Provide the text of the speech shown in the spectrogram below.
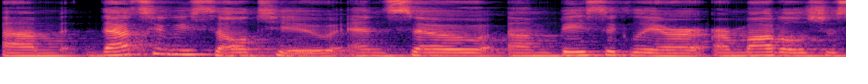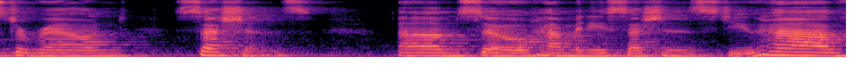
um, that's who we sell to. And so um, basically our, our model is just around sessions. Um, so how many sessions do you have?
